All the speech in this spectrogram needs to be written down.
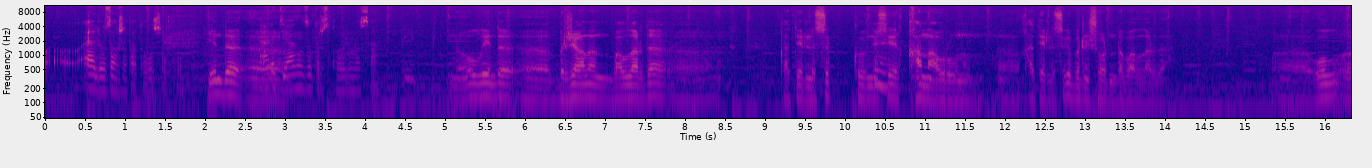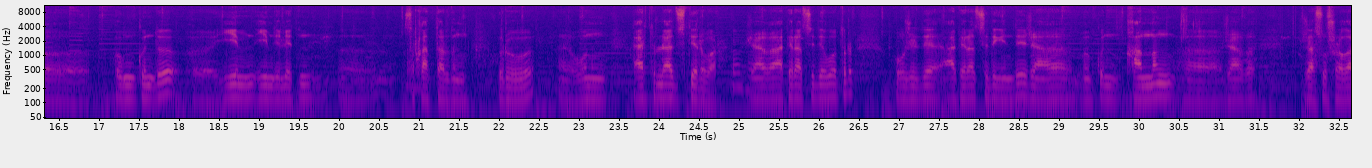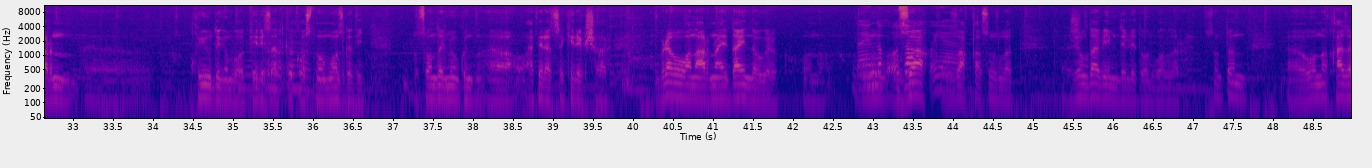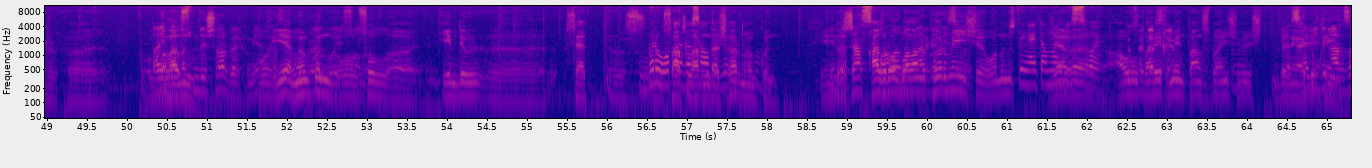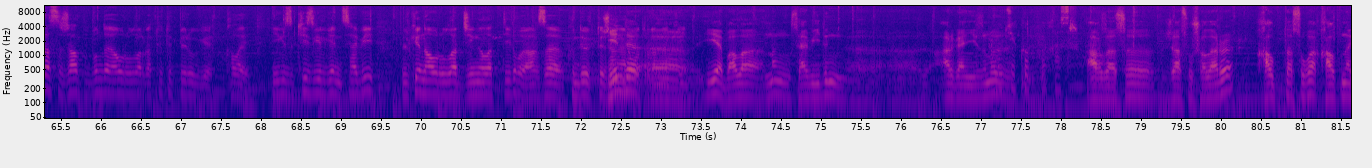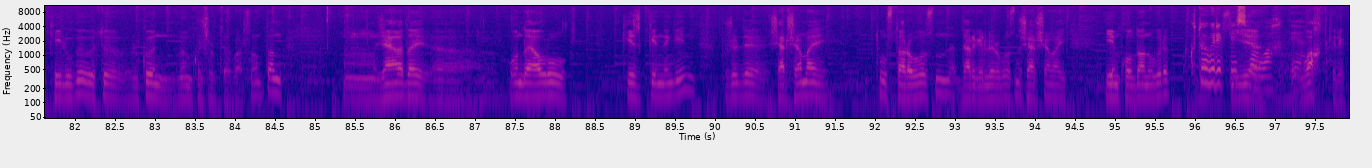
әлі ұзақ жатады ол жерде? Енді әлі диагнозы дұрыс қойылмаса. ол енді ә, бір жағынан балаларда ә, қатерлі ісік көбінесе қан ауруының ә, қатерлі ісігі бірінші орында балаларда. Ә, ол ә, бүгінгі күнде ем, емделетін сырқаттардың біреуі оның әртүрлі әдістері бар. Жаңағы операция деп отыр. Ол жерде операция дегенде жаңағы мүмкін қанның жаңағы жасушаларын құю деген болады пересадка костного мозга дейді. Сондай мүмкін ә, операция керек шығар. Бірақ оған арнайы дайындау керек. Оны Дайындық ұзақ, ұзақ иә. ұзаққа созылады. Жылдап емделеді ол балалар. Сондықтан ә, оны қазір ә, ол дайындау баланың үстінде шығар бәлкім иә? Иә мүмкін ол сол ә, емдеу ә, сәт ә, сатыларында шығар мүмкін. Енді жас қазір ол баланы көрмейінше оның Ештеңе айта алмаймын дейсіз жаңағы ғой. ауру тарихымен иә. таныспайынша Иә, бірдеңе сәбидің ағзасы жалпы бұндай ауруларға төтеп беруге қалай? Негізі кез келген сәби үлкен ауруларды жеңе алады дейді ғой. Ағза күнделікті енді жаңарып отырғаннан ә, кейін. иә баланың сәбидің ә, организмі өте көп қой қазір. ағзасы жасушалары қалыптасуға қалпына келуге өте үлкен мүмкіншіліктер бар. Сондықтан м, жаңағыдай ә, ондай ауру кезіккеннен кейін бұл жерде шаршамай туыстары болсын дәрігерлер болсын шаршамай ем қолдану керек. Күту керек дейсіз Иә, ғой уақыт иә. уақыт керек.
